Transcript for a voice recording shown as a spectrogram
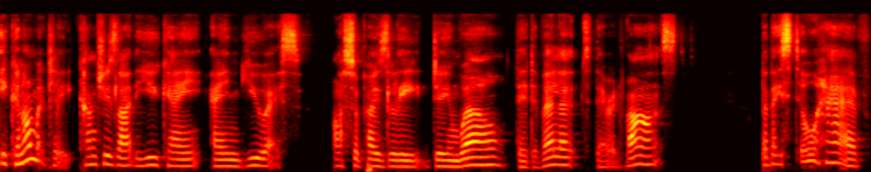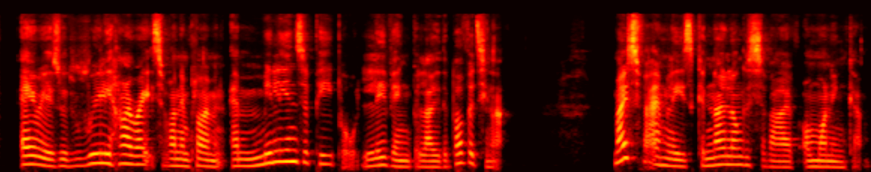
Economically, countries like the UK and US are supposedly doing well, they're developed, they're advanced, but they still have areas with really high rates of unemployment and millions of people living below the poverty line. Most families can no longer survive on one income,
